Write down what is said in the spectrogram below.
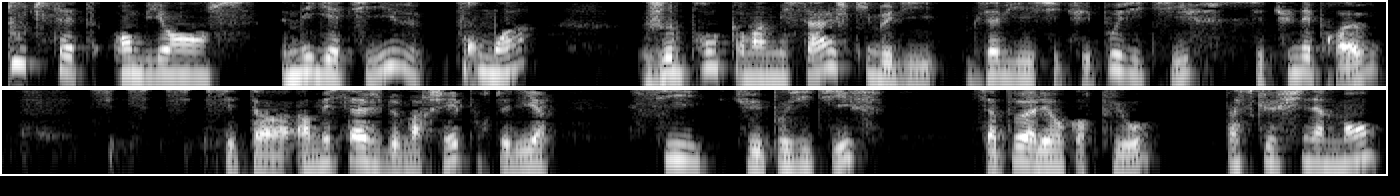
toute cette ambiance négative, pour moi, je le prends comme un message qui me dit, Xavier, si tu es positif, c'est une épreuve, c'est un, message de marché pour te dire, si tu es positif, ça peut aller encore plus haut, parce que finalement,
